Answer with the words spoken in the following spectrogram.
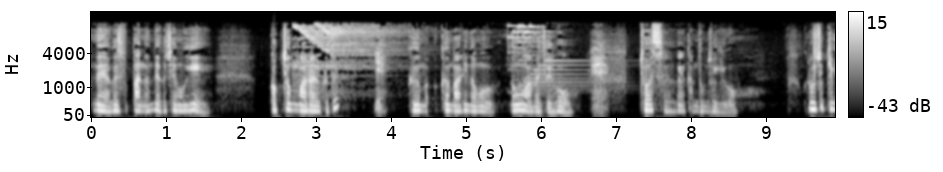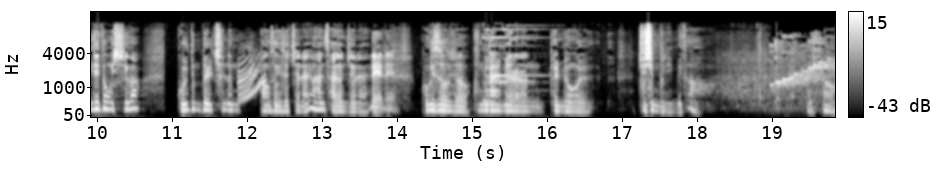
네, 그래서 봤는데 그 제목이 걱정 말아요 그대? 예. 그, 그 말이 너무, 너무 마음에 들고 예. 좋았어요. 그냥 감동적이고. 그리고 저 김대동 씨가 골든벨 치는 방송 있었잖아요. 한 4년 전에. 네네. 거기서 저 국민할매라는 별명을 주신 분입니다. 그래서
